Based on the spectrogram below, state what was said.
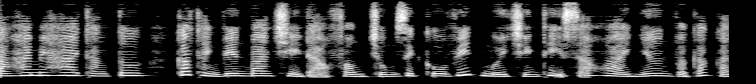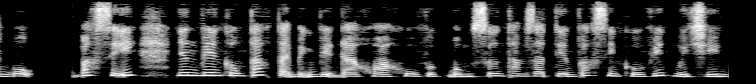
sáng 22 tháng 4, các thành viên Ban chỉ đạo phòng chống dịch COVID-19 thị xã Hoài Nhơn và các cán bộ, bác sĩ, nhân viên công tác tại Bệnh viện Đa khoa khu vực Bồng Sơn tham gia tiêm vaccine COVID-19.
